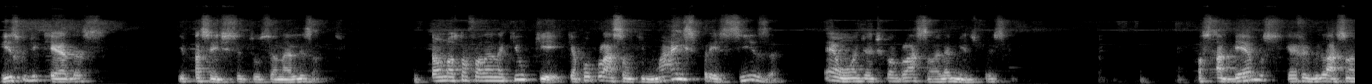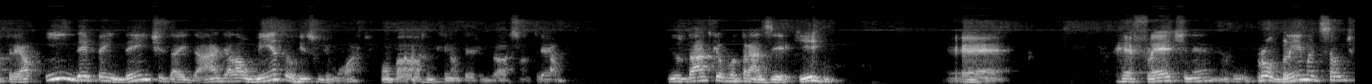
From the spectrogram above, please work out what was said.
risco de quedas e paciente institucionalizando. Então, nós estamos falando aqui o quê? Que a população que mais precisa é onde a anticoagulação é menos prescrita. Nós sabemos que a fibrilação atrial, independente da idade, ela aumenta o risco de morte, comparado com quem não tem fibrilação atrial. E os dados que eu vou trazer aqui é, reflete né, o problema de saúde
